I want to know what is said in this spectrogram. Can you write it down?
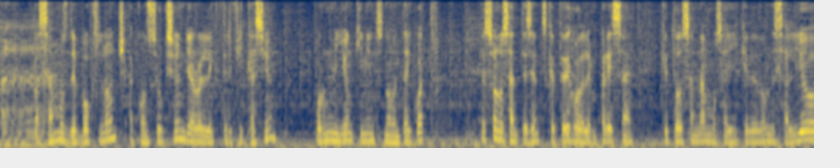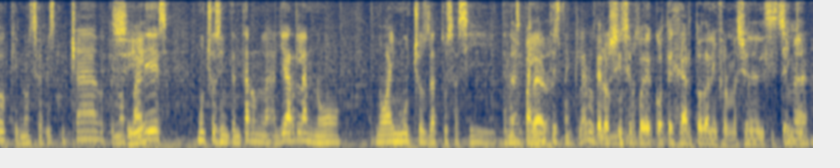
Ah, Pasamos de box launch a construcción y ahora electrificación por 1.594.000. Esos son los antecedentes que te dejo de la empresa, que todos andamos ahí, que de dónde salió, que no se había escuchado, que no Sí. aparece. Muchos intentaron la- hallarla, no, no hay muchos datos así transparentes, claros. tan claros. Pero No, sí no, se no. puede cotejar toda la información en el Sistema claro.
